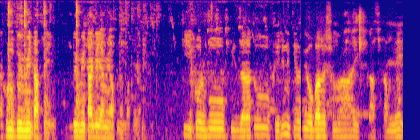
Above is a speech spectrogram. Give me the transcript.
এখনও দুই মিনিট আছে দুই মিনিট আগেই আমি আপনার বাসায় কি করব? পিৎজারা তো ফিরে নিতে হবে অভাবের সময় কাজ কাম নেই।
